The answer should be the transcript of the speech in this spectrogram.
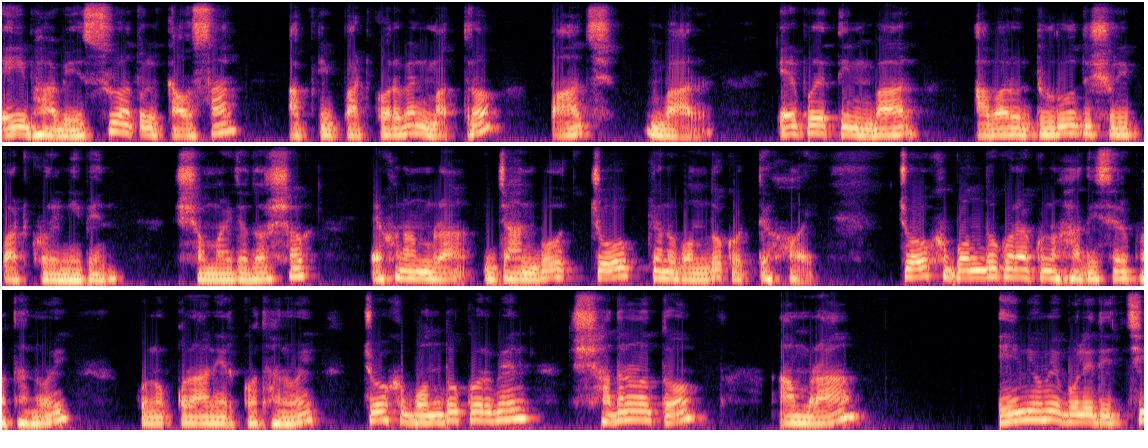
এইভাবে সূরাতুল কাউসার আপনি পাঠ করবেন মাত্র পাঁচ বার। এরপরে তিনবার আবারও দুরুদ শরীফ পাঠ করে নেবেন। সম্মানিত দর্শক এখন আমরা জানব চোখ কেন বন্ধ করতে হয়। চোখ বন্ধ করা কোনো হাদিসের কথা নয়, কোনো কোরআনের কথা নয়। চোখ বন্ধ করবেন, সাধারণত আমরা এই নিয়মে বলে দিচ্ছি,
